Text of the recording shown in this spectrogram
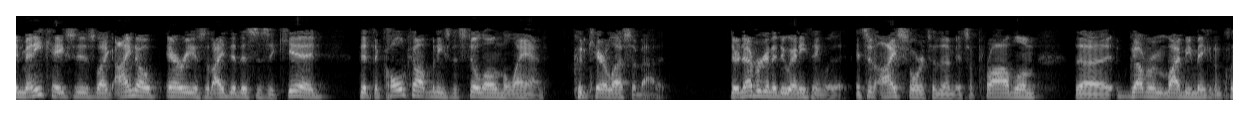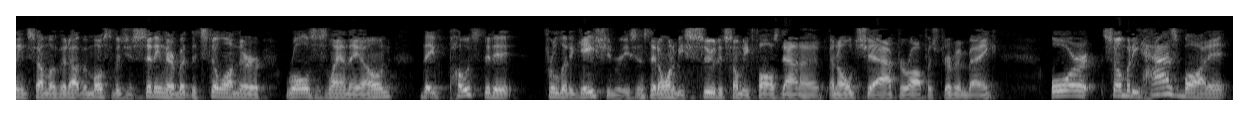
in many cases, like I know areas that I did this as a kid, that the coal companies that still own the land could care less about it. They're never going to do anything with it. It's an eyesore to them. It's a problem. The government might be making them clean some of it up, but most of it's just sitting there, but it's still on their rolls as land they own. They've posted it for litigation reasons. They don't want to be sued if somebody falls down a, an old shaft or off a stripping bank. Or somebody has bought it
